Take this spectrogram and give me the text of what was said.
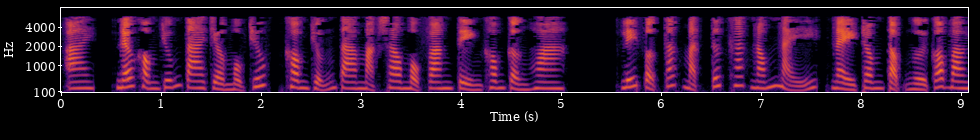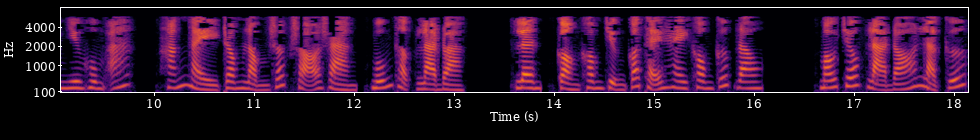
Ai, nếu không chúng ta chờ một chút, không chuẩn ta mặc sau một văn tiền không cần hoa. Lý Phật tắc mạch tức khắc nóng nảy, này trong tộc người có bao nhiêu hung ác, hắn này trong lòng rất rõ ràng, muốn thật là đoạt. Lên, còn không chừng có thể hay không cướp đâu. Mấu chốt là đó là cướp,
